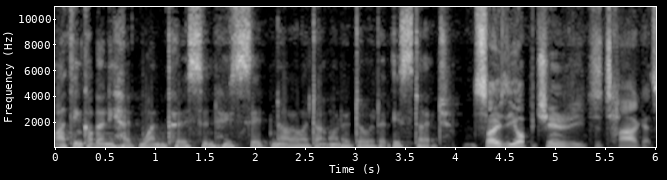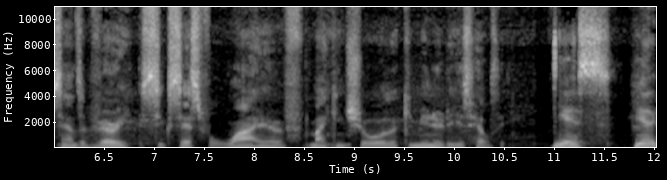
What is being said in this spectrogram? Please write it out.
I think I've only had one person who said, No, I don't want to do it at this stage. So the opportunity to target sounds a very successful way of making sure the community is healthy. Yes. Yeah,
